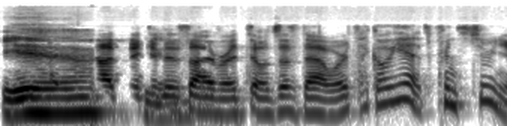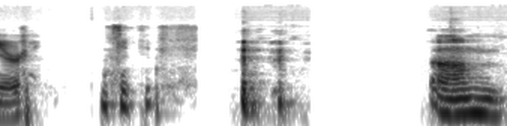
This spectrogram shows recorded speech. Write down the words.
yeah. I'm Not thinking Yeah. this either until just now, where it's like, oh yeah, it's Prince Junior. Um,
